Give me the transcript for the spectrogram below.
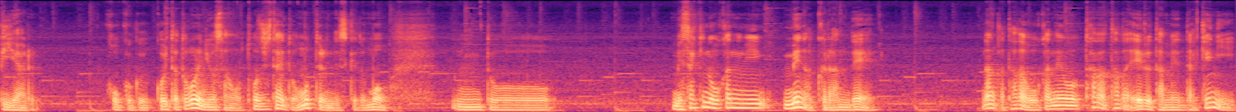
PR 広告こういったところに予算を投じたいと思ってるんですけどもうんと目先のお金に目がくらんでなんかただお金をただただ得るためだけに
